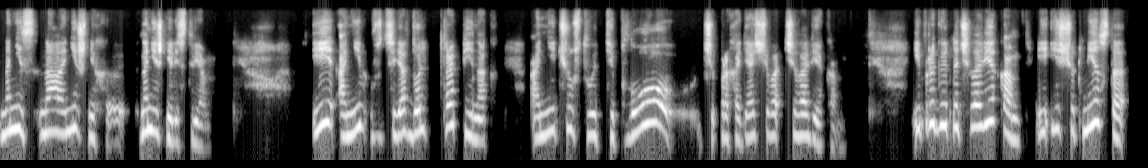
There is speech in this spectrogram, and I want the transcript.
на, низ, на, нижних, э, на нижней листве. И они сидят вдоль тропинок, они чувствуют тепло проходящего человека. И прыгают на человека и ищут место,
